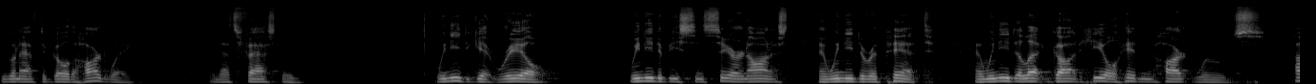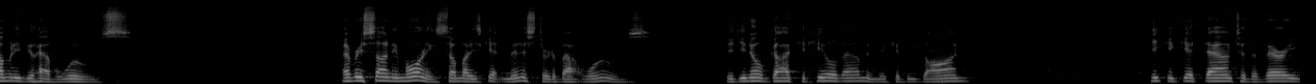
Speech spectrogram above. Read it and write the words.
you're going to have to go the hard way, and that's fasting. We need to get real we need to be sincere and honest, and we need to repent, and we need to let God heal hidden heart wounds. How many of you have wounds? Every Sunday morning, somebody's getting ministered about wounds. Did you know God could heal them and they could be gone? He could get down to the very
